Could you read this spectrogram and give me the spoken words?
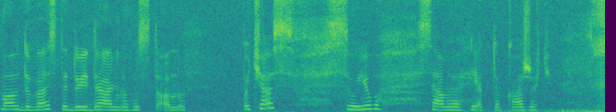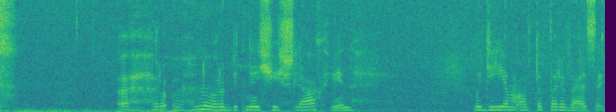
мав довести до ідеального стану. Почав свою саме, як то кажуть, е, ну, робітничий шлях він водієм автоперевезень.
